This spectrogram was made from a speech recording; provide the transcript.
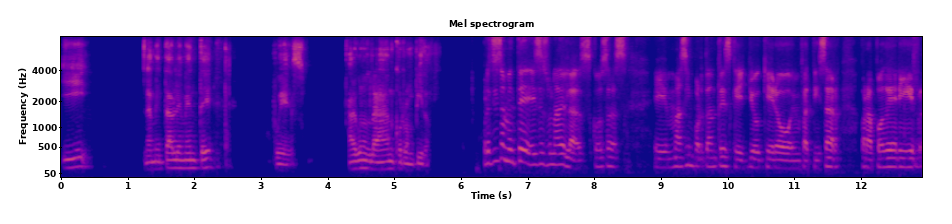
Y lamentablemente, pues algunos la han corrompido. Precisamente esa es una de las cosas eh, más importantes que yo quiero enfatizar para poder ir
